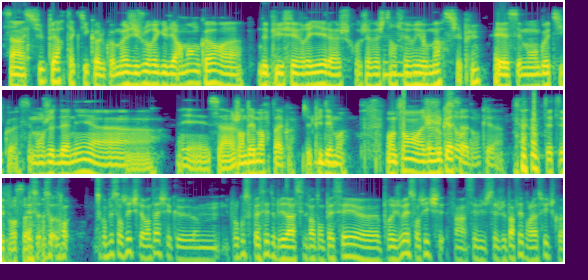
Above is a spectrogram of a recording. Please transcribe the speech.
c'est un super tactical quoi. Moi, j'y joue régulièrement encore euh, depuis février là. Je crois que j'avais acheté en février ou mars, je sais plus. Et c'est mon GOTY quoi. C'est mon jeu de l'année. Euh, et ça, j'en démords pas quoi depuis des mois. En même temps, je joue qu'à ça, donc euh, peut-être c'est pour ça. Sur- sur- sur- Parce qu'en plus sur Switch, l'avantage c'est que euh, pour le coup sur PC, t'es obligé de rester devant ton PC euh, pour y jouer. Sur Switch, c'est- enfin c'est le jeu parfait pour la Switch quoi.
